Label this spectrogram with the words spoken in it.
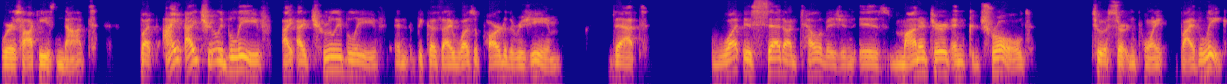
whereas hockey is not. But I, I truly believe, I, I truly believe, and because I was a part of the regime, that what is said on television is monitored and controlled to a certain point by the league.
